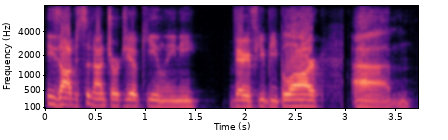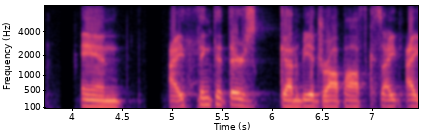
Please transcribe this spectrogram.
he's obviously not Giorgio Chiellini. Very few people are, um, and I think that there's going to be a drop off because I, I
